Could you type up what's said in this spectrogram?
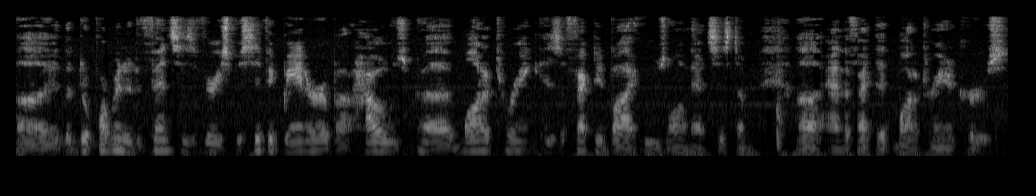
uh, the Department of Defense has a very specific banner about how uh, monitoring is affected by who's on that system uh, and the fact that monitoring occurs.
